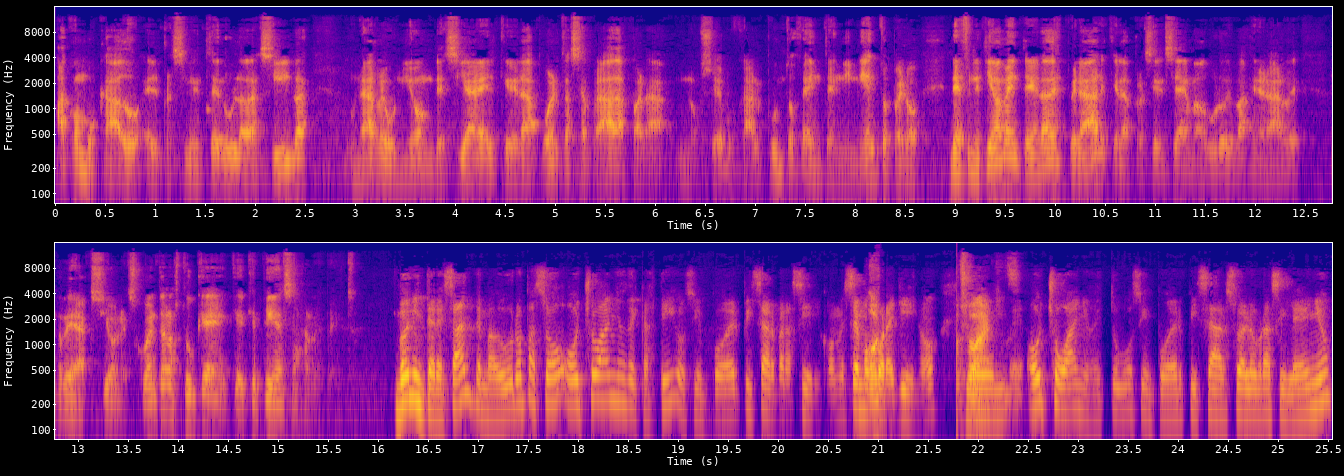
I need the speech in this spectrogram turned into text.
ha convocado el presidente Lula da Silva, una reunión, decía él, que era puerta cerrada para, no sé, buscar puntos de entendimiento, pero definitivamente era de esperar que la presencia de Maduro iba a generar reacciones. Cuéntanos tú qué, qué, qué piensas al respecto. Bueno, interesante, Maduro pasó ocho años de castigo sin poder pisar Brasil. Comencemos por allí, ¿no? Ocho Eh, años. ocho años estuvo sin poder pisar suelo brasileño,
